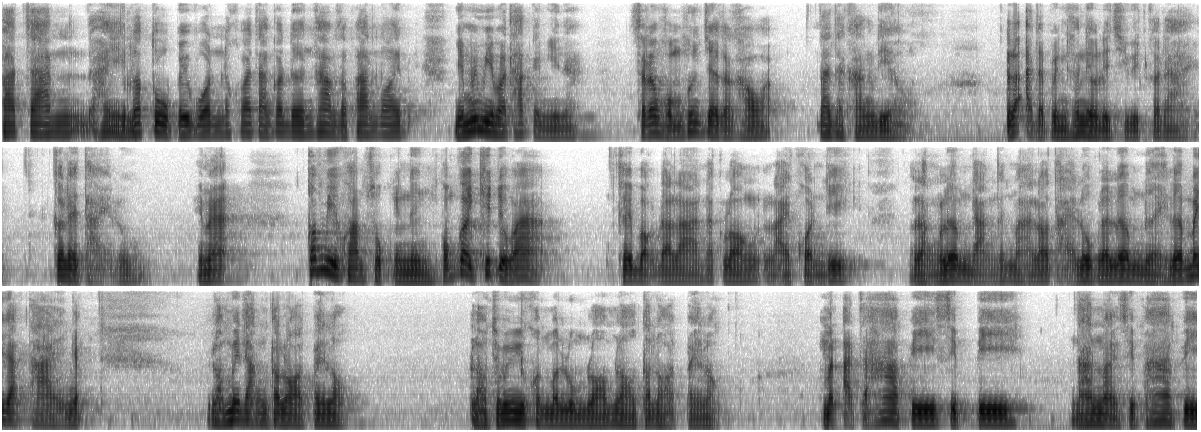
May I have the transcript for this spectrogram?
พระอาจารย์ให้รถตู้ไปวนแล้วพระอาจารย์ก็เดินข้ามสะพานลอย ยังไม่มีมาทักอย่างนี้นะแสดงผมเพิ่งเจอกับเขาอะน่าจะครั้งเดียว และอาจจะเป็นครั้งเดียวในชีวิตก็ได้ ก็เลยถ่ายรูปเห็นไหมก็มีความสุขอย่างหนึ่งผมก็คิดอยู่ว่า เคยบอกดารานักร้องหลายคนที่หลังเริ่มดังขึ้นมาเราถ่ายรูปแล้วเริ่มเหนื่อยเริ่มไม่อยากถ่ายอย่างเงี้ยเราไม่ดังตลอดไปหรอก เราจะไม่มีคนมาลุมล้อมเราตลอดไปหรอก มันอาจจะห้าปีสิบปี นานหน่อยสิบห้าปี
